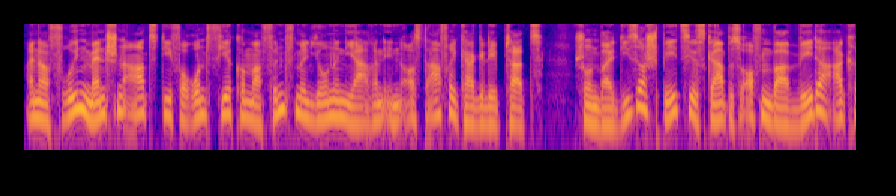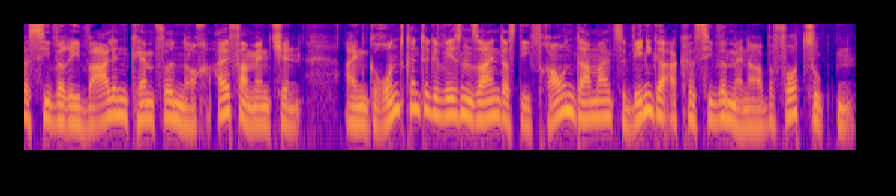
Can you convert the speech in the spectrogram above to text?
einer frühen Menschenart, die vor rund 4,5 Millionen Jahren in Ostafrika gelebt hat. Schon bei dieser Spezies gab es offenbar weder aggressive Rivalenkämpfe noch Alpha-Männchen. Ein Grund könnte gewesen sein, dass die Frauen damals weniger aggressive Männer bevorzugten.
